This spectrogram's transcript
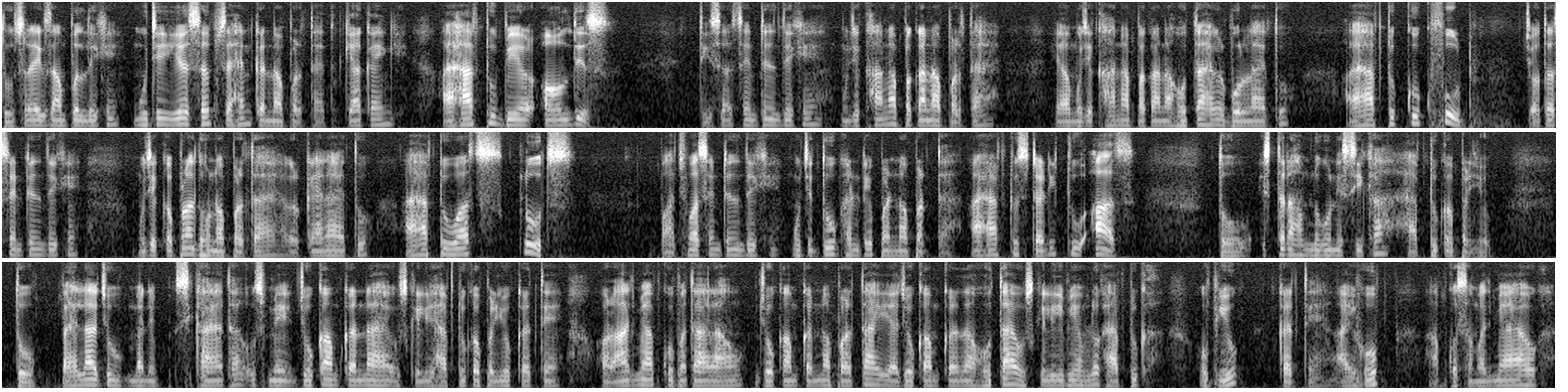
दूसरा एग्ज़ाम्पल देखें। मुझे यह सब सहन करना पड़ता है तो क्या कहेंगे? I have to bear all this तीसरा सेंटेंस देखें। मुझे खाना पकाना पड़ता है, या मुझे खाना पकाना होता है अगर बोलना है तो। I have to cook food चौथा सेंटेंस देखें। मुझे कपड़ा धोना पड़ता है, अगर कहना है तो। I have to wash clothes पांचवा सेंटेंस देखें, मुझे दो घंटे पढ़ना पड़ता है। I have to study two hours तो इस तरह हम लोगों ने सीखा हैव टू का प्रयोग। तो पहला जो मैंने सिखाया था, उसमें जो काम करना है, उसके लिए हैव टू का प्रयोग करते हैं। और आज मैं आपको बता रहा हूँ, जो काम करना पड़ता है या जो काम करना होता है, उसके लिए भी हम लोग हैव टू का उपयोग करते हैं। आई होप आपको समझ में आया होगा।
